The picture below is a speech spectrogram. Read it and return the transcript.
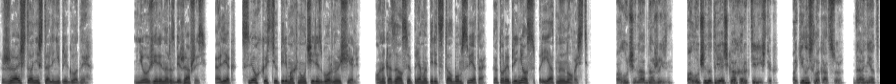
Жаль, что они стали непригодны. Неуверенно разбежавшись, Олег с легкостью перемахнул через горную щель. Он оказался прямо перед столбом света, который принес приятную новость. Получена одна жизнь. Получено три очка характеристик. Покинуть локацию. Да, нет.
